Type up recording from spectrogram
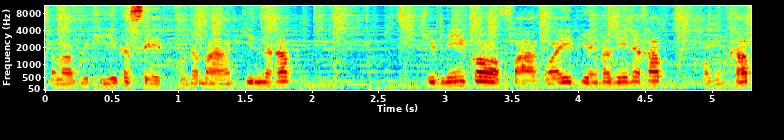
สำหรับวิถีเกษตรคนทำมาหากินนะครับ คลิปนี้ก็ฝากไว้เพียงเท่านี้นะครับ ขอบคุณครับ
